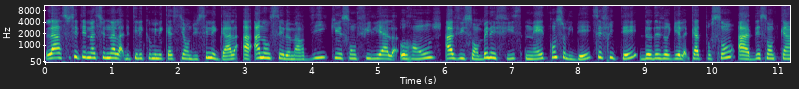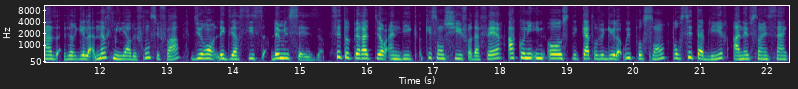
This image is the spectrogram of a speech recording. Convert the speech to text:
La Société nationale des télécommunications du Sénégal a annoncé le mardi que son filiale Orange a vu son bénéfice net consolidé s'effriter de 2,4% à 215,9 milliards de francs CFA durant l'exercice 2016. Cet opérateur indique que son chiffre d'affaires a connu une hausse de 4,8% pour s'établir à 905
